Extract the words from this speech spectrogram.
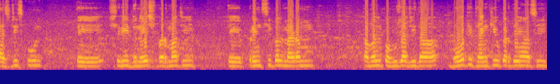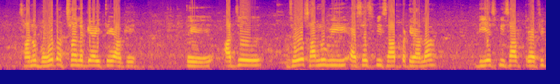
ਐਸਡੀ ਸਕੂਲ ਤੇ ਸ਼੍ਰੀ ਦਿਨੇਸ਼ ਵਰਮਾ ਜੀ ਤੇ ਪ੍ਰਿੰਸੀਪਲ ਮੈਡਮ ਕਮਲ ਪਹੂਜਾ ਜੀ ਦਾ ਬਹੁਤ ਹੀ ਥੈਂਕ ਯੂ ਕਰਦੇ ਹਾਂ ਅਸੀਂ। ਸਾਨੂੰ ਬਹੁਤ ਅੱਛਾ ਲੱਗਿਆ ਇੱਥੇ ਆ ਕੇ। ਤੇ ਅੱਜ ਜੋ ਸਾਨੂੰ ਵੀ SSP Sahib Patiala DSP Sahib traffic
